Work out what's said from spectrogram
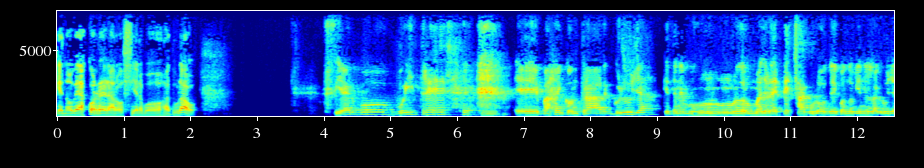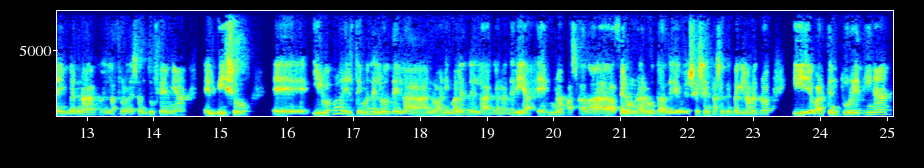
que no veas correr a los ciervos a tu lado. Ciervos, buitres, eh, vas a encontrar grulla, que tenemos un, uno de los mayores espectáculos de cuando viene la grulla invernal, en la zona de Santufemia, el viso, eh, y luego el tema de, lo de la, los animales de la ganadería. Es una pasada hacer una ruta de 60-70 kilómetros y llevarte en tu retina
